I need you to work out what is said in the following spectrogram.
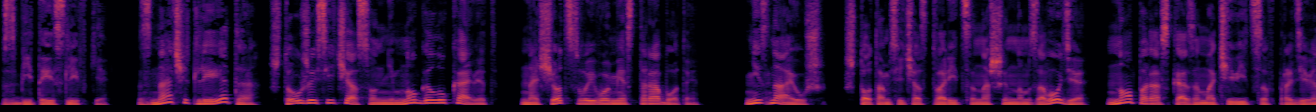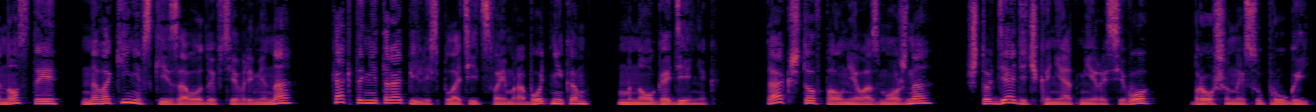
«Взбитые сливки». Значит ли это, что уже сейчас он немного лукавит насчет своего места работы? Не знаю уж, что там сейчас творится на шинном заводе, но по рассказам очевидцев про 90-е, новокиневские заводы в те времена как-то не торопились платить своим работникам много денег. Так что вполне возможно, что дядечка не от мира сего, брошенный супругой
